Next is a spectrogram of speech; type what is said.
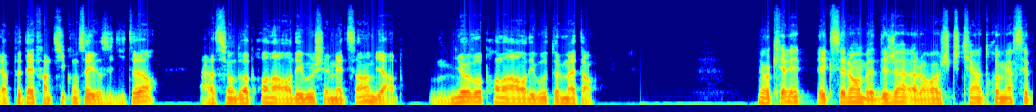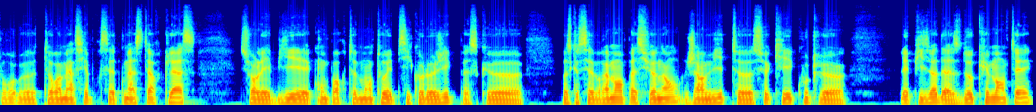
Là, peut-être un petit conseil aux éditeurs. Euh, si on doit prendre un rendez-vous chez le médecin, bien, mieux vaut prendre un rendez-vous tôt le matin. Ok, excellent. Bah, déjà, alors je tiens à te remercier pour, te remercier pour cette masterclass sur les biais comportementaux et psychologiques parce que parce que c'est vraiment passionnant. J'invite ceux qui écoutent l'épisode à se documenter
